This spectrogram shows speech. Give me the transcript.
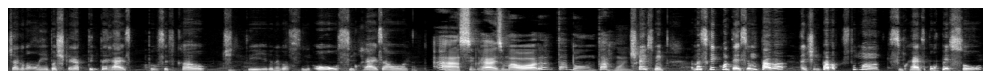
Já não lembro, acho que era 30 reais pra você ficar o dia inteiro, um negócio assim. Ou 5 reais a hora. Ah, 5 reais uma hora, tá bom, não tá ruim. Acho que é isso mesmo. Mas o que acontece? Eu não tava. A gente não tava acostumando. 5 reais por pessoa,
